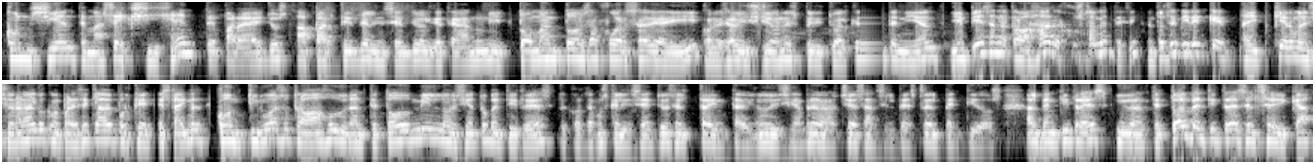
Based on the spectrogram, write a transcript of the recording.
consciente, más exigente para ellos a partir del incendio del Geteanum y toman toda esa fuerza de ahí con esa visión espiritual que tenían y empiezan a trabajar justamente. ¿sí? Entonces miren que ahí quiero mencionar algo que me parece clave porque Steiner continúa su trabajo durante todo 1923. Recordemos que el incendio es el 31 de diciembre, la noche de San Silvestre del 22 al 23 y durante todo el 23 él se dedica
